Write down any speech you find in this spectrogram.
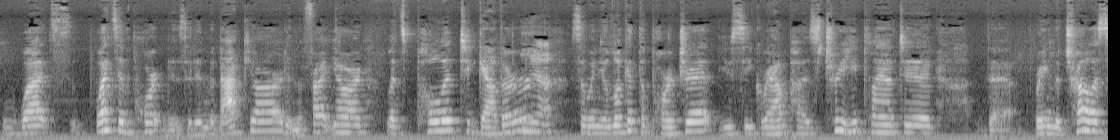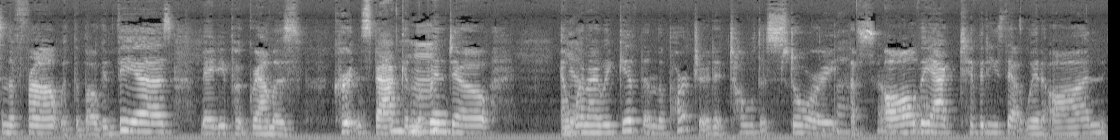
What's what's important? Is it in the backyard, in the front yard? Let's pull it together. Yeah. So when you look at the portrait, you see grandpa's tree he planted, the bring the trellis in the front with the bougainvilleas, maybe put grandma's curtains back in the Mhm. window. And Yeah. when I would give them the portrait, it told a story That's of so all the activities that went on.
